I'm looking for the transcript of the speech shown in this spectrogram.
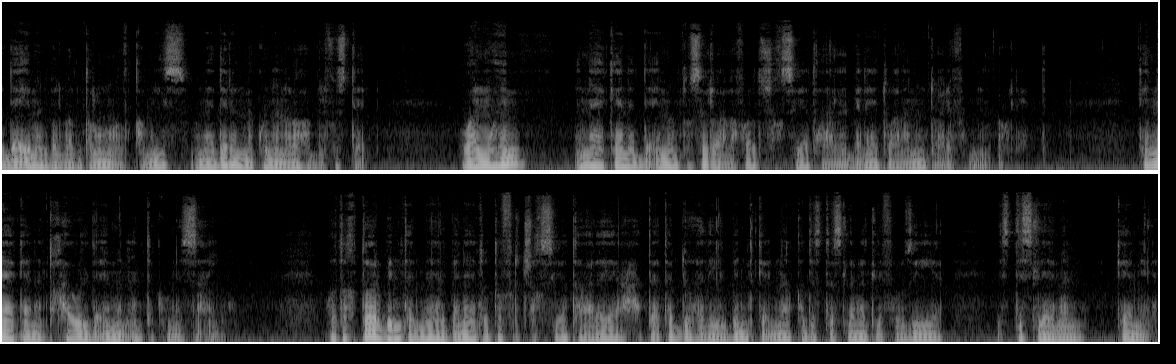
ودائما بالبنطلون والقميص ونادرا ما كنا نراها بالفستان. والمهم إنها كانت دائما تصر على فرض شخصيتها على البنات وعلى من تعرفه من الأولاد. كأنها كانت تحاول دائما أن تكون الزعيمة وتختار بنتا من البنات وتفرض شخصيتها عليها حتى تبدو هذه البنت كأنها قد استسلمت لفوزية استسلاما كاملا.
